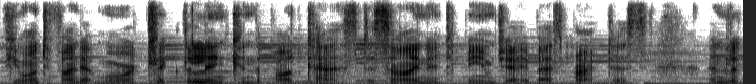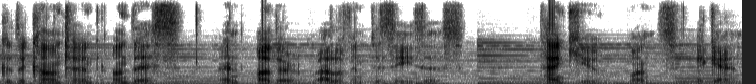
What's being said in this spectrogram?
If you want to find out more, click the link in the podcast to sign into BMJ Best Practice and look at the content on this and other relevant diseases. Thank you once again.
